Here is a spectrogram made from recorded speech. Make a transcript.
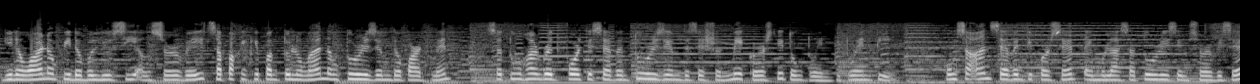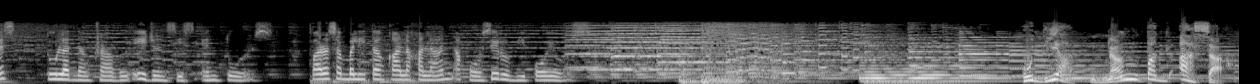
Ginawa ng PwC ang survey sa pakikipagtulungan ng Tourism Department sa 247 tourism decision makers nitong 2020, kung saan 70% ay mula sa tourism services tulad ng travel agencies and tours. Para sa Balitang Kalakalan, ako si Ruby Poyos. Hudyat ng pag-asa.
